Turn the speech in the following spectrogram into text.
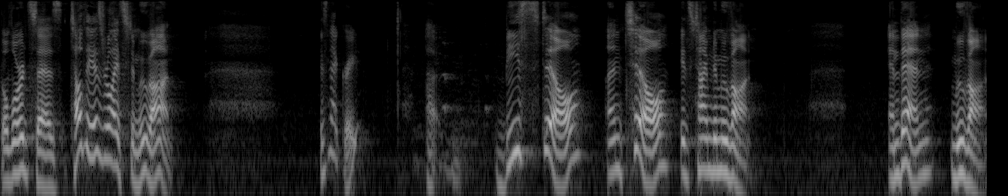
the Lord says, Tell the Israelites to move on. Isn't that great? Uh, be still until it's time to move on. And then move on.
